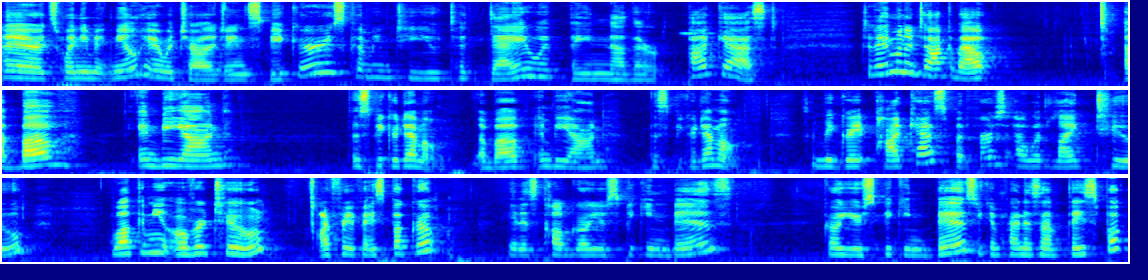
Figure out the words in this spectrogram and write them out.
there, it's Wendy McNeil here with Charlie Jane Speakers coming to you today with another podcast. Today I'm going to talk about above and beyond the speaker demo. Above and beyond the speaker demo. It's going to be a great podcast, but first I would like to welcome you over to our free Facebook group. It is called Grow Your Speaking Biz. Grow Your Speaking Biz. You can find us on Facebook.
